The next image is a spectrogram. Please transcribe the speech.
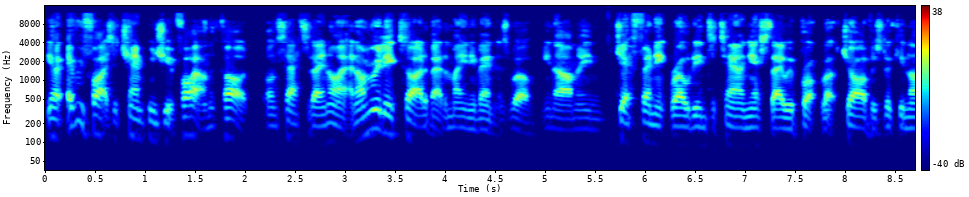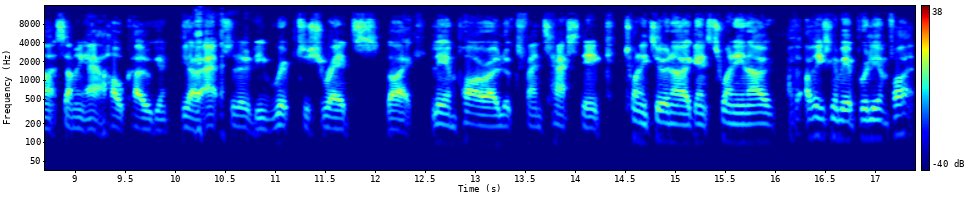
You know, every fight's a championship fight on the card on Saturday night. And I'm really excited about the main event as well. You know, I mean, Jeff Fenech rolled into town yesterday with Brock Jarvis looking like something out of Hulk Hogan. You know, absolutely ripped to shreds. Like Liam Paro looks fantastic. 22 0 against 20 0. I think it's going to be a brilliant fight.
